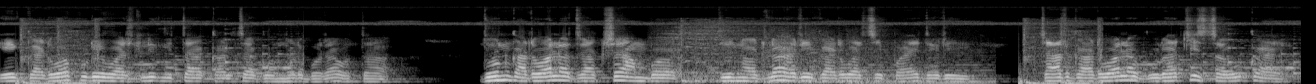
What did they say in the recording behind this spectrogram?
एक गाढवा पुढे वाचली गीता कालचा गोंधळ बरा होता. दोन गाढवाला द्राक्ष आंबट. तीन अडला हरी गाढवाचे पाय धरी. चार गाढवाला गुळाची चव काय?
